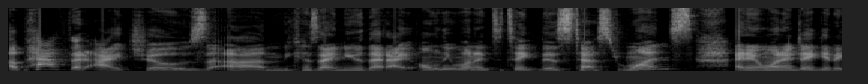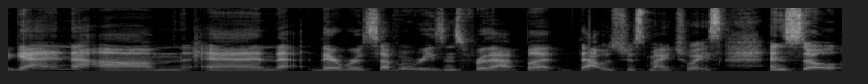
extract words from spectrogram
a path that I chose um, because I knew that I only wanted to take this test once. I didn't want to take it again um, and there were several reasons for that but that was just my choice. And so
